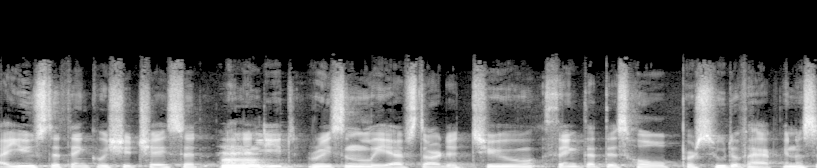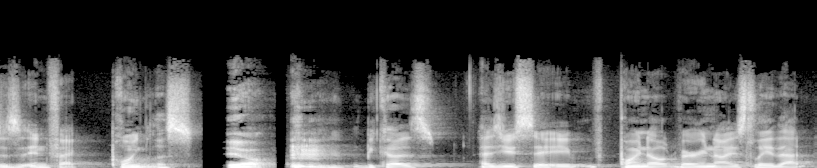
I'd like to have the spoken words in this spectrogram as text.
I used to think we should chase it, and mm-hmm. indeed, recently I've started to think that this whole pursuit of happiness is in fact pointless. Yeah. Because, as you say, point out very nicely that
